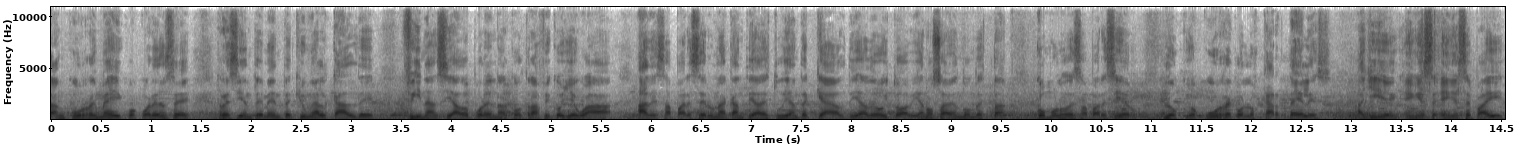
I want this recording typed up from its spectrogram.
ocurre en México. Acuérdense recientemente que un alcalde financiado por el narcotráfico llegó a, desaparecer una cantidad de estudiantes que al día de hoy todavía no saben dónde están, cómo los desaparecieron. Lo que ocurre con los carteles allí en, ese, en ese país.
